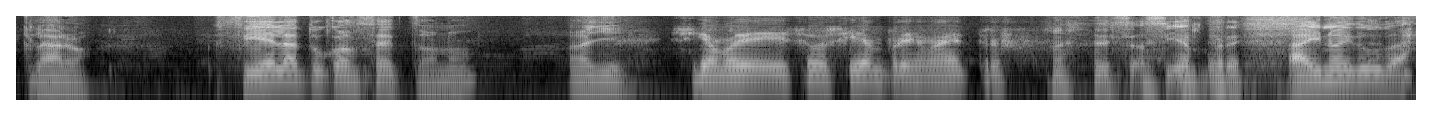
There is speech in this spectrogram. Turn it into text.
Claro. Fiel a tu concepto, ¿no? Allí. Sí, hombre, eso siempre, maestro. Eso siempre. Ahí no hay duda.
